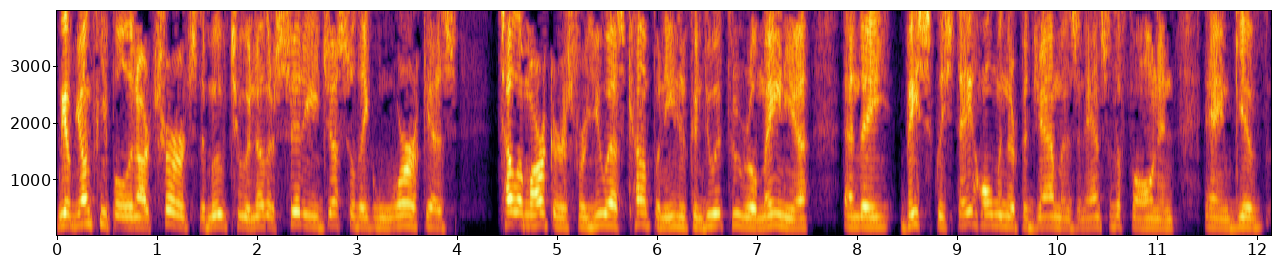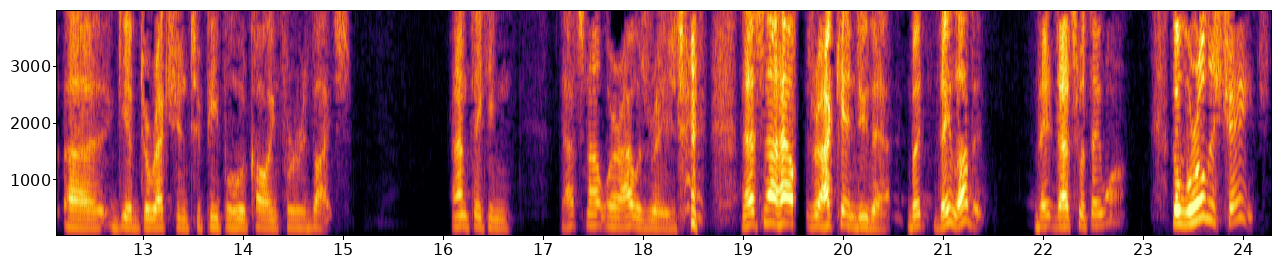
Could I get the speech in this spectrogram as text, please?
We have young people in our church that move to another city just so they can work as telemarketers for U.S. companies who can do it through Romania, and they basically stay home in their pajamas and answer the phone and and give uh, give direction to people who are calling for advice. And I'm thinking, that's not where I was raised. that's not how I, was raised. I can't do that. But they love it. They, that's what they want. The world has changed.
